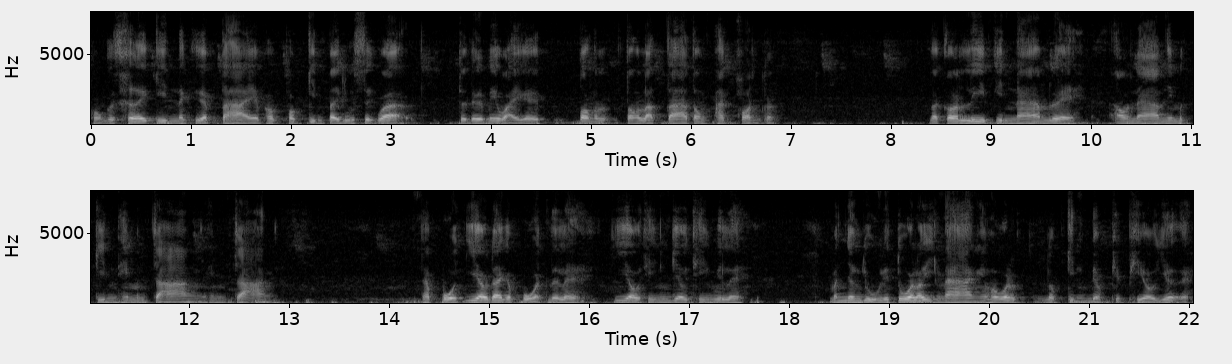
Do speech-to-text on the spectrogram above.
ผมก็เคยกินนะเกือบตายพอพอกินไปรู้สึกว่าจะเดินไม่ไหวก็ต้องต้องหลับตาต้องพักผ่อนก่อน แล้วก็รีบกินน้ำเลย เอาน้ำนี่มากินให้มันจางให้มันจาง ถ้าปวดเยี่ยวได้ก็ปวดเลยเลย เยี่ยวทิ้งเยี่ยวทิ้งไปเลย มันยังอยู่ในตัวเราอีกนานไงเพราะว่าเราเรากินแบบเพียวๆเยอะเลย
